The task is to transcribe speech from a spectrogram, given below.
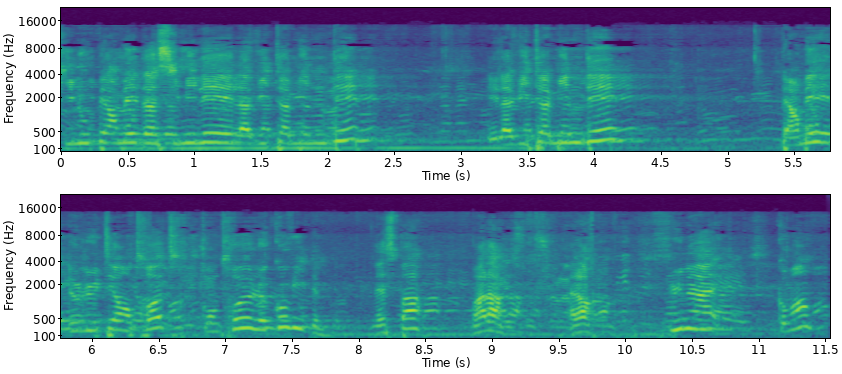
qui nous permet d'assimiler la vitamine D. Et la vitamine D, permet de lutter entre autres contre le Covid, n'est-ce pas? Voilà. Alors, une... Comment?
